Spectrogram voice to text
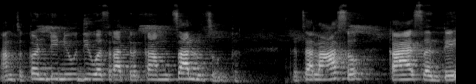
आमचं कंटिन्यू दिवस रात्र काम चालूच होतं. तर चला असो काय असन ते.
